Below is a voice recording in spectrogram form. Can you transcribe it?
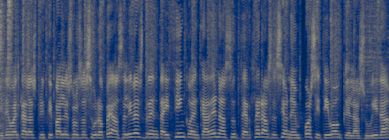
Y de vuelta a las principales bolsas europeas, el IBEX 35 encadena su tercera sesión en positivo, aunque la subida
